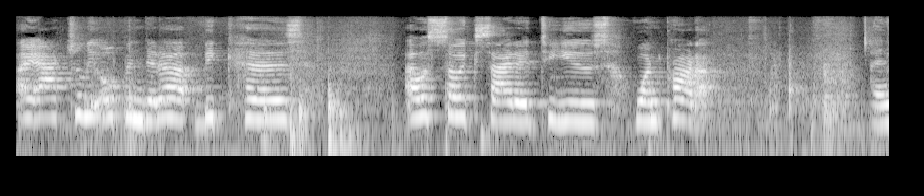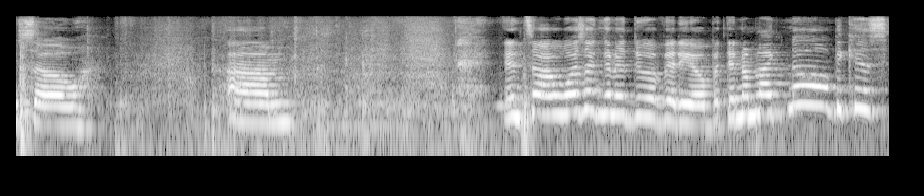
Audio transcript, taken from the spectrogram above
I actually opened it up because I was so excited to use one product. And so um, and so I wasn't gonna do a video, but then I'm like, no, because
